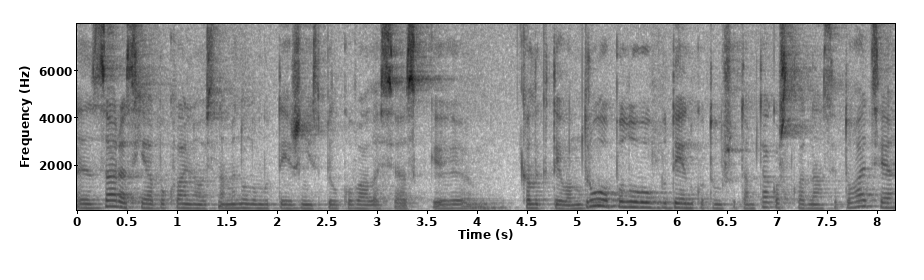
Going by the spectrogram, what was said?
Е, Зараз я буквально ось на минулому тижні спілкувалася з е, колективом другого пологового будинку, тому що там також складна ситуація.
